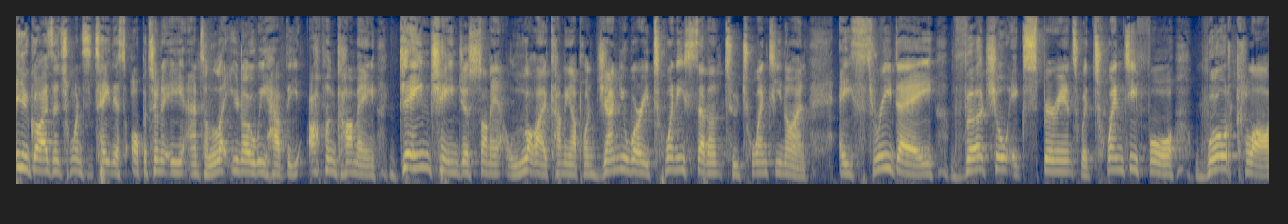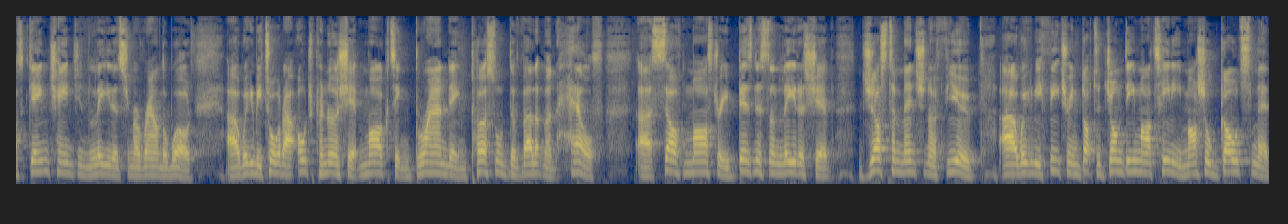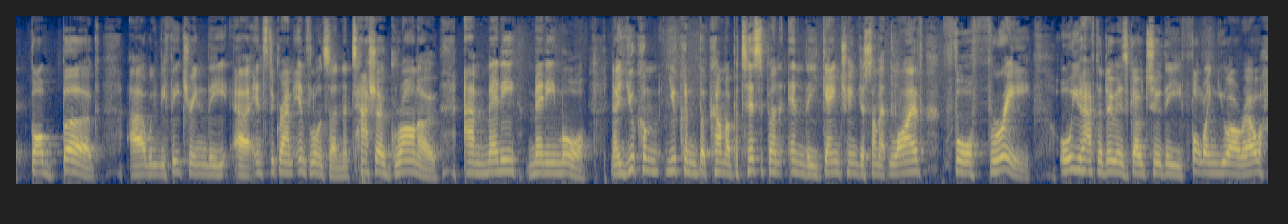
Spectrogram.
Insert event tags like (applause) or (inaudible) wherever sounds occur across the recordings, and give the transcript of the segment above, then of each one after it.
Hey, you guys, I just wanted to take this opportunity and to let you know we have the up and coming Game Changers Summit live coming up on January 27th to 29. A three day virtual experience with 24 world class game changing leaders from around the world. Uh, we're going to be talking about entrepreneurship, marketing, branding, personal development, health uh, self mastery, business and leadership, just to mention a few. Uh, we're going to be featuring Dr. John Demartini, Marshall Goldsmith, Bob Burg. Uh, we're going to be featuring the uh, Instagram influencer Natasha Graziano and many, many more. Now you can you can become a participant in the Game Changer Summit live for free. All you have to do is go to the following URL:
